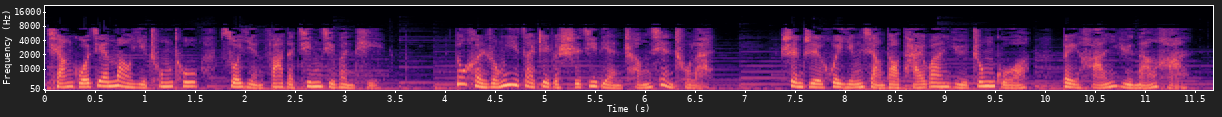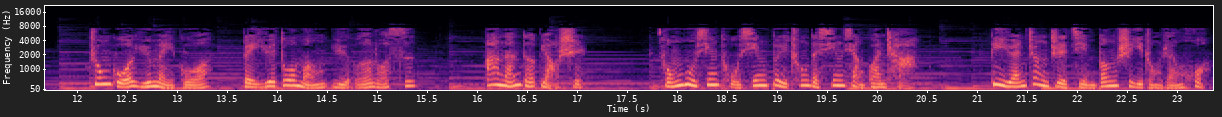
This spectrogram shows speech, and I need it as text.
强国间贸易冲突所引发的经济问题。都很容易在这个时机点呈现出来，甚至会影响到台湾与中国、北韩与南韩、中国与美国、北约多盟与俄罗斯。阿南德表示，从木星土星对冲的星象观察，地缘政治紧绷是一种人祸，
